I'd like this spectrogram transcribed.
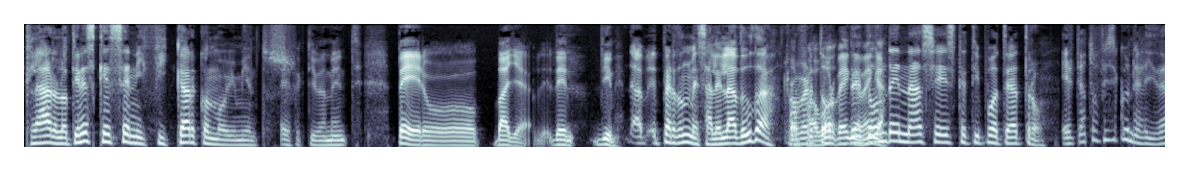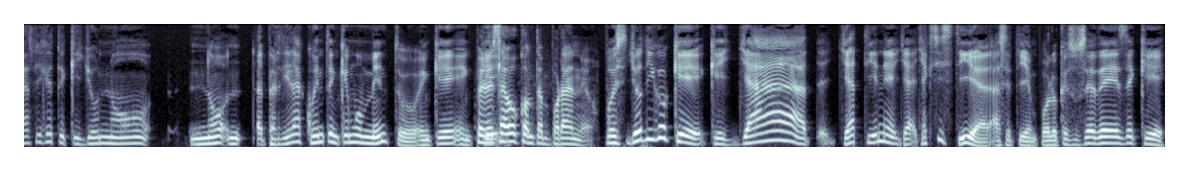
Claro, lo tienes que escenificar con movimientos. Efectivamente. Pero, vaya, de- dime. Perdón, me sale la duda, Por Roberto. favor, venga, ¿De venga. dónde nace este tipo de teatro? El teatro físico en realidad, fíjate que yo no, no, perdí la cuenta en qué momento, en qué, en Pero qué- es algo contemporáneo. Pues yo digo que, que ya, ya tiene, ya, ya existía hace tiempo. Lo que sucede es de que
